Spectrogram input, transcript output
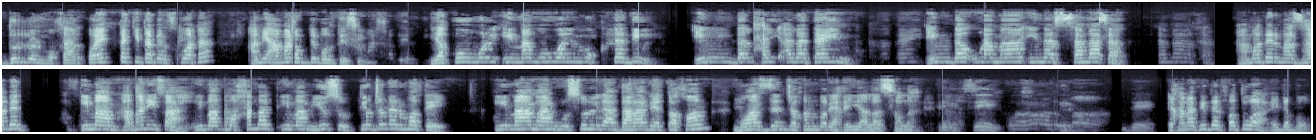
দুরুল মুখার কয়েকটা কিতাবের ফুয়াটা আমি আমার শব্দে বলতেছি। ইয়াকুমুল ইমামু ওয়াল মুক্তাদি ইনদাল হাইআলাতাইন ইনদা উলামাইনা সালাসা। আমাদের মাযহাবের ইমাম আবানিফা ইমাম মোহাম্মদ ইমাম ইউসুফ তিনজনের মতে ইমাম আর মুসল্লিরা দাঁড়াবে তখন মুয়াজ্জিন যখন বলে হাইয়া আলা সালাহ হানাফিদের ফতুয়া এটা বল।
